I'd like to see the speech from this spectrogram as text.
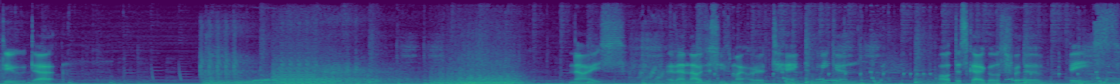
Do that. Nice. And then I'll just use my other tank to weaken. While this guy goes for the base.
